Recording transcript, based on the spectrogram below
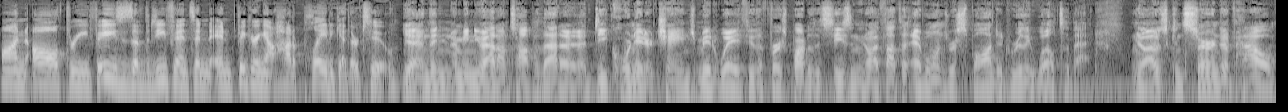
on all three phases of the defense and, and figuring out how to play together too. Yeah, and then I mean, you add on top of that a, a D coordinator change midway through the first part of the season. You know, I thought that everyone's responded really well to that. You know, I was concerned of how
